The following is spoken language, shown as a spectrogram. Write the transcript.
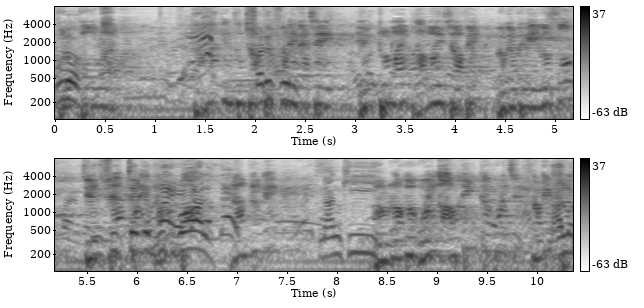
বুড়ো। শরীফুল। ইউসুফ থেকে good ball। নাঙ্কি ভালো।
